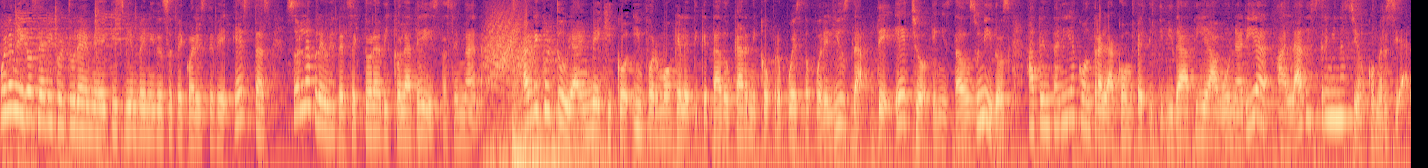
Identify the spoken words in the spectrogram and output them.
Hola amigos de Avicultura MX, bienvenidos a Pecuarios TV. Estas son las breves del sector avícola de esta semana. Agricultura en México informó que el etiquetado cárnico propuesto por el USDA, de hecho en Estados Unidos, atentaría contra la competitividad y abonaría a la discriminación comercial.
